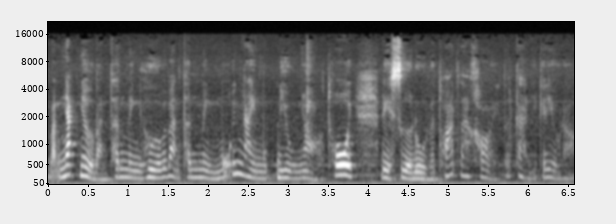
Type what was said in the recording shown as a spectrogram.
Bạn nhắc nhở bản thân mình, hứa với bản thân mình mỗi ngày một điều nhỏ thôi để sửa đổi và thoát ra khỏi tất cả những cái điều đó.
